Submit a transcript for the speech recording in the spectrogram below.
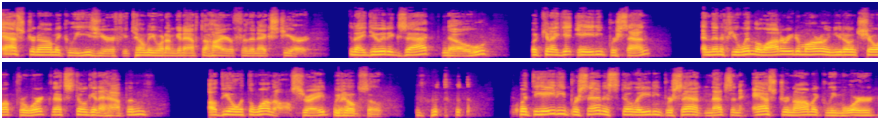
astronomically easier if you tell me what I'm going to have to hire for the next year. Can I do it exact? No. But can I get you 80%? And then if you win the lottery tomorrow and you don't show up for work, that's still going to happen. I'll deal with the one offs, right? We But- hope so. but the 80% is still 80% and that's an astronomically more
